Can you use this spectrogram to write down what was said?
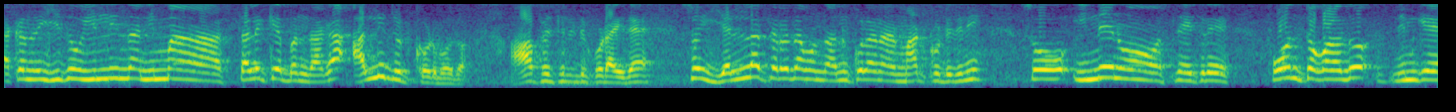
ಯಾಕಂದರೆ ಇದು ಇಲ್ಲಿಂದ ನಿಮ್ಮ ಸ್ಥಳಕ್ಕೆ ಬಂದಾಗ ಅಲ್ಲಿ ದುಡ್ಡು ಕೊಡ್ಬೋದು. ಆ ಫೆಸಿಲಿಟಿ ಕೂಡ ಇದೆ. ಸೊ ಎಲ್ಲ ಥರದ ಒಂದು ಅನುಕೂಲ ನಾನು ಮಾಡಿಕೊಟ್ಟಿದ್ದೀನಿ. ಸೊ ಇನ್ನೇನು ಸ್ನೇಹಿತರೆ ಫೋನ್ ತೊಗೊಳ್ಳೋದು ನಿಮಗೆ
